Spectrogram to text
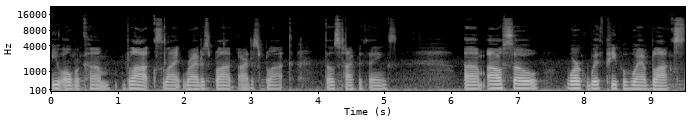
you overcome blocks like writer's block, artist block, those type of things. Um, I also work with people who have blocks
